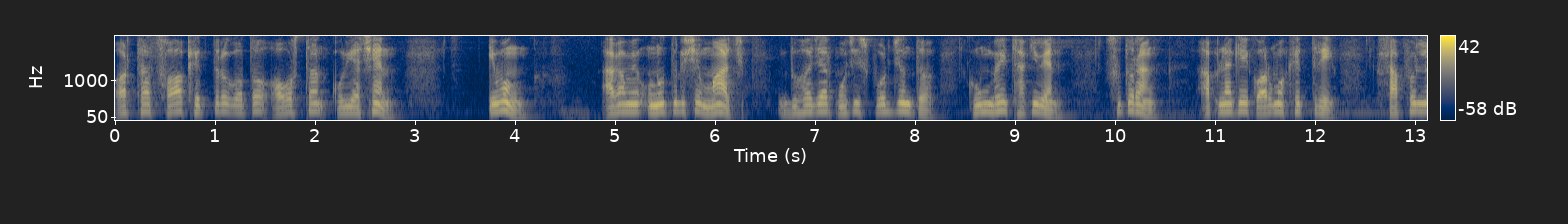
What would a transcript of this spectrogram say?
অর্থাৎ স্বক্ষেত্রগত অবস্থান করিয়াছেন এবং আগামী উনত্রিশে মার্চ দু হাজার পঁচিশ পর্যন্ত কুম্ভেই থাকিবেন। সুতরাং আপনাকে কর্মক্ষেত্রে সাফল্য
